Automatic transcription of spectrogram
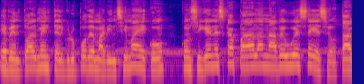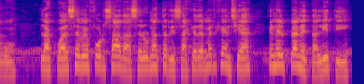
eventualmente el grupo de Marines y Maeko consiguen escapar a la nave USS Otago, la cual se ve forzada a hacer un aterrizaje de emergencia en el planeta Liti,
